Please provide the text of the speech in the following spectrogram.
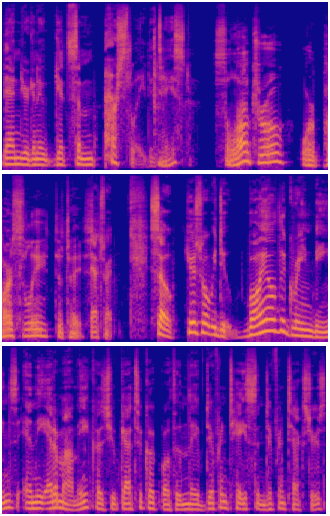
then you're going to get some parsley to taste. Cilantro or parsley to taste. That's right. So here's what we do boil the green beans and the edamame because you've got to cook both of them. They have different tastes and different textures.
